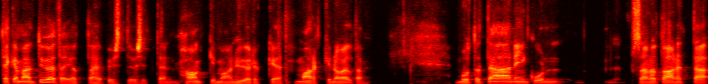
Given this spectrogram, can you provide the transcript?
tekemään työtä, jotta he pystyvät sitten hankkimaan hyödykkeet markkinoilta. Mutta tämä niin kuin sanotaan, että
